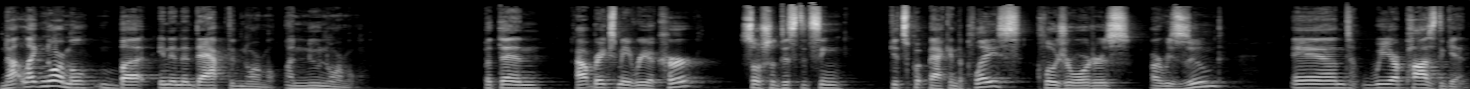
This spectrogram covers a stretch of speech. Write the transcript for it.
Not like normal, but in an adapted normal, a new normal. But then outbreaks may reoccur, social distancing gets put back into place, closure orders are resumed, and we are paused again.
